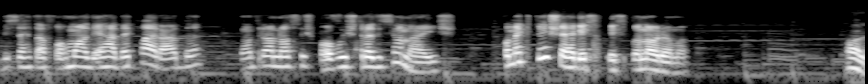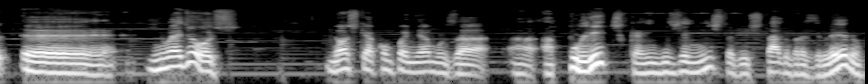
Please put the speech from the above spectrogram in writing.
de certa forma uma guerra declarada contra nossos povos tradicionais. Como é que tu enxerga esse, esse panorama? Olha, é, não é de hoje. Nós que acompanhamos a, a, a, política indigenista do Estado brasileiro,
